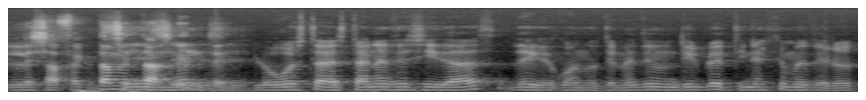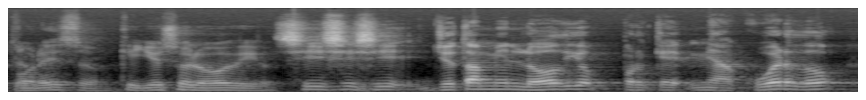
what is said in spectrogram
sí, les afecta Sí, mentalmente. sí. Luego está esta necesidad de que cuando te meten un triple tienes que meter otro. Por eso. Que yo eso lo odio. Sí, sí, sí. Yo también lo odio porque me acuerdo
